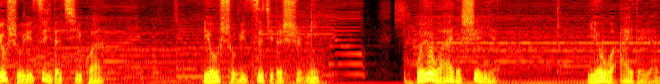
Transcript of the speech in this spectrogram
有属于自己的器官，也有属于自己的使命。我有我爱的事业，也有我爱的人。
